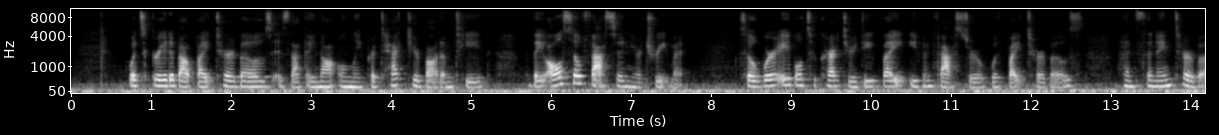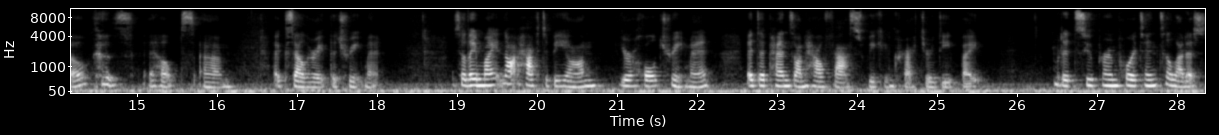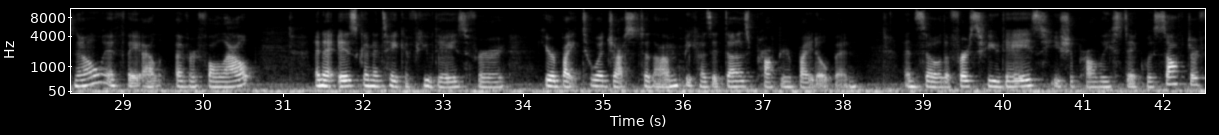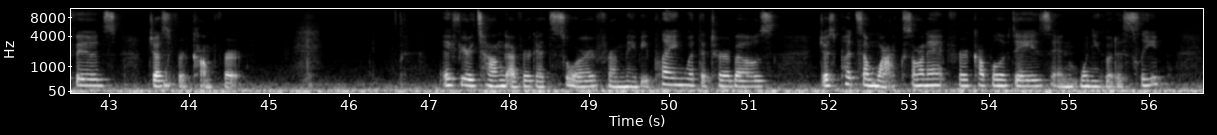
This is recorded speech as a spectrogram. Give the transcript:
What's great about Bite Turbos is that they not only protect your bottom teeth, but they also fasten your treatment. So we're able to correct your deep bite even faster with Bite Turbos, hence the name Turbo because it helps um, accelerate the treatment. So they might not have to be on your whole treatment, it depends on how fast we can correct your deep bite. But it's super important to let us know if they ever fall out. And it is gonna take a few days for your bite to adjust to them because it does prop your bite open. And so the first few days, you should probably stick with softer foods just for comfort. If your tongue ever gets sore from maybe playing with the turbos, just put some wax on it for a couple of days and when you go to sleep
